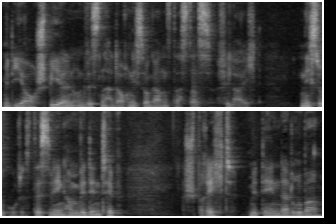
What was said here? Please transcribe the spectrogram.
mit ihr auch spielen und wissen halt auch nicht so ganz, dass das vielleicht nicht so gut ist. Deswegen haben wir den Tipp, sprecht mit denen darüber,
